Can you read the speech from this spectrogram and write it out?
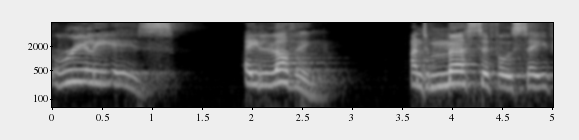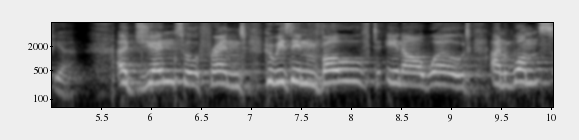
really is a loving and merciful Saviour, a gentle friend who is involved in our world and wants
